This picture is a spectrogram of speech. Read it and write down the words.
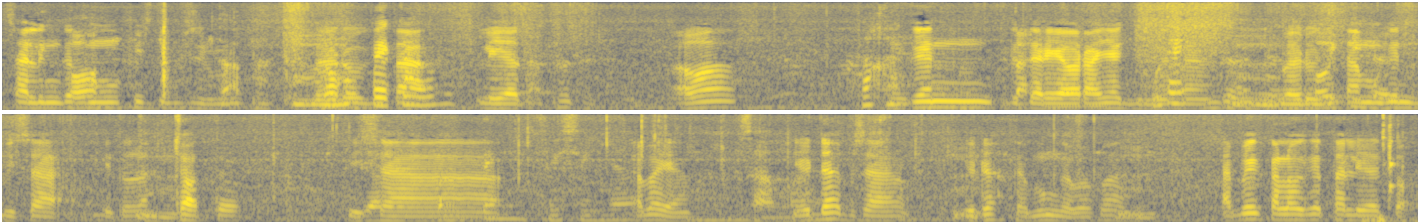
saling ketemu face dulu. Baru kita lihat apa mungkin kriteria orangnya gimana. Baru kita mungkin bisa gitulah. Coto. bisa apa ya? ya udah bisa. Ya udah gabung nggak apa-apa. Tapi kalau kita lihat kok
